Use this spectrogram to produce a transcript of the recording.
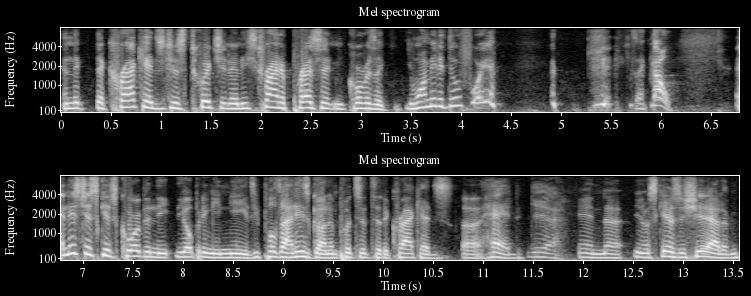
And the, the crackhead's just twitching and he's trying to press it and korben's like you want me to do it for you? He's like no and this just gives korben the, the opening he needs he pulls out his gun and puts it to the crackhead's uh, head Yeah. and uh, you know scares the shit out of him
